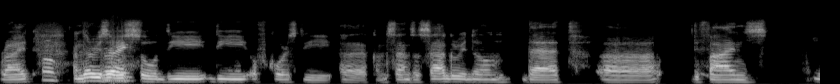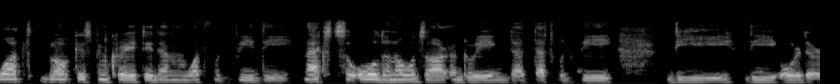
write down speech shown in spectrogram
right? Oh, and there is right. also the the of course the uh, consensus algorithm that uh, defines what block has been created and what would be the next. So all the nodes are agreeing that that would be the the order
